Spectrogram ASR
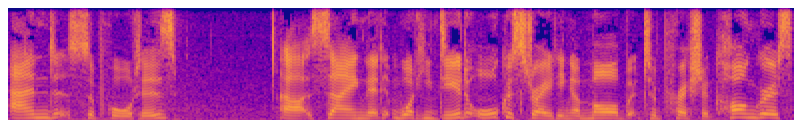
and supporters uh, saying that what he did, orchestrating a mob to pressure Congress,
